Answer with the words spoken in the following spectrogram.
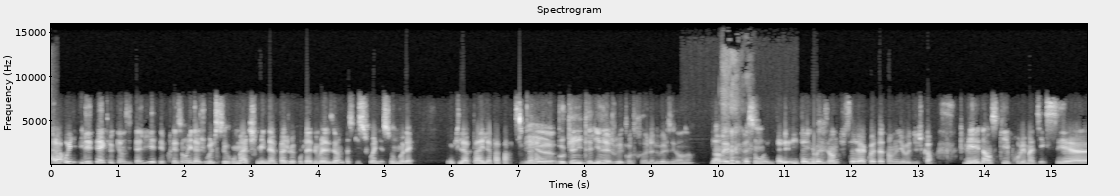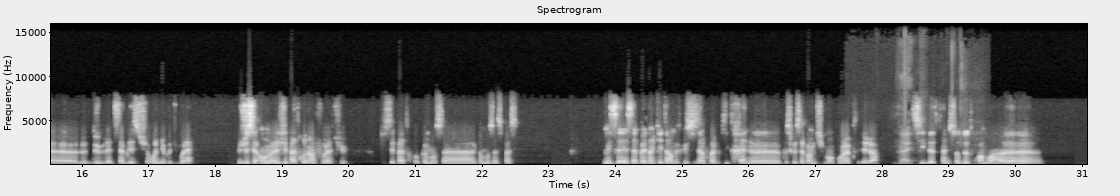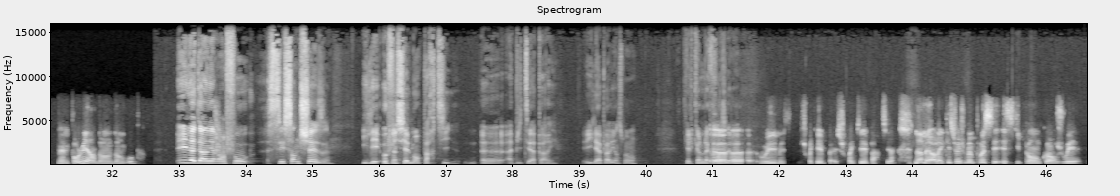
Alors oui, il était avec le 15 d'Italie, il était présent, il a joué le second match, mais il n'a pas joué contre la Nouvelle-Zélande parce qu'il soignait son mollet. Donc il n'a pas, il a pas participé. Euh, aucun Italien n'a joué contre la Nouvelle-Zélande. Hein. Non, mais de toute façon, Italie-Nouvelle-Zélande, tu sais à quoi t'attends au niveau du score. Mais non, ce qui est problématique, c'est euh, le degré de sa blessure au niveau du mollet. Je sais, j'ai pas trop d'infos là-dessus. Je sais pas trop comment ça, comment ça se passe. Mais ça peut être inquiétant parce que si c'est un problème qui traîne, euh, parce que ça fait un petit moment qu'on l'a plus déjà, ouais. s'il traîne sur 2-3 mois, euh, même pour lui, hein, dans, dans, le groupe. Et la dernière info, c'est Sanchez. Il est officiellement parti euh, habiter à Paris. Et il est à Paris en ce moment? Quelqu'un de la croisé Oui, mais je crois qu'il est, qu'il est parti. Non, mais alors la question que je me pose, c'est est-ce qu'il peut encore jouer?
